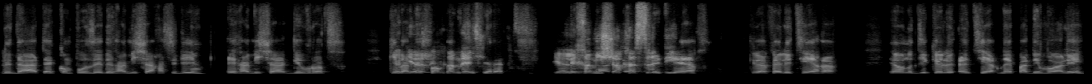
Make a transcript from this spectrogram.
le date est composé de Hamisha Hasidim et Hamisha Gevrot, qui eh va descendre dans le. Il y a les Hamisha Hasidim. Qui va faire le tiers et on nous dit que le un tiers n'est pas dévoilé,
